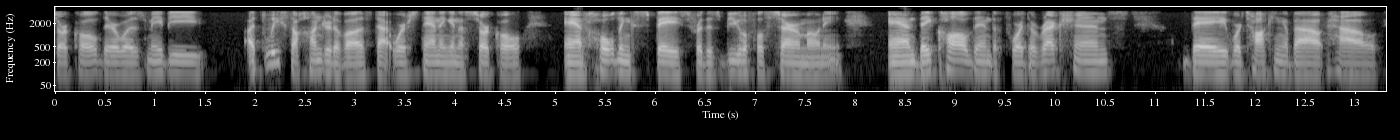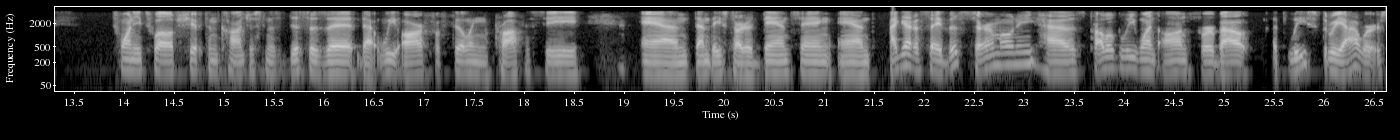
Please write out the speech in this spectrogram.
circle. There was maybe at least a hundred of us that were standing in a circle and holding space for this beautiful ceremony. And they called in the four directions. They were talking about how 2012 shift in consciousness, this is it, that we are fulfilling prophecy. And then they started dancing. And i got to say this ceremony has probably went on for about at least 3 hours.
